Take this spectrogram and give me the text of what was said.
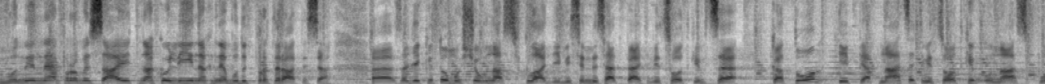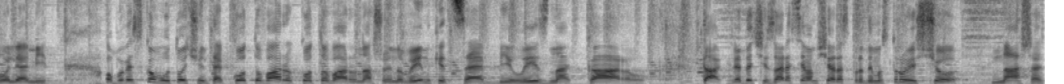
вони не провисають на колінах, не будуть протиратися. Е, Завдяки тому, що в нас в складі 85% це катон і 15% у нас поліамід. Обов'язково уточнюйте код товару. Код товару нашої новинки це білизна Карл. Так, глядачі, зараз я вам ще раз продемонструю, що наша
